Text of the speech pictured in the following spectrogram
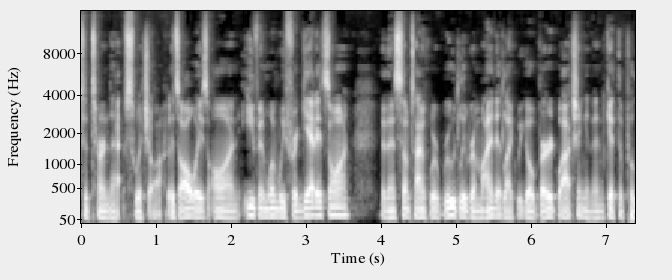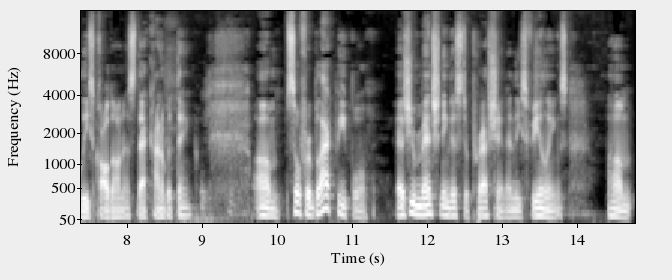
to turn that switch off. It's always on, even when we forget it's on. And then sometimes we're rudely reminded, like we go bird watching and then get the police called on us, that kind of a thing. Um, so for Black people, as you're mentioning this depression and these feelings, um,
